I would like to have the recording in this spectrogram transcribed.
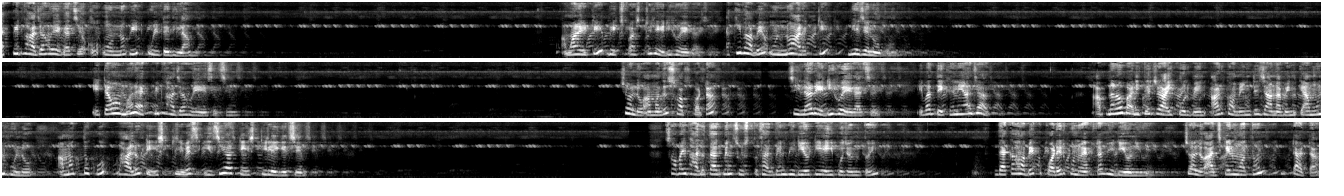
এক পিঠ ভাজা হয়ে গেছে ও অন্য পিঠ উল্টে দিলাম। আমার এটি ব্রেকফাস্টটি রেডি হয়ে গেছে। একইভাবে অন্য আরেকটি ভেজে নেব। এটাও আমার এক পিঠ ভাজা হয়ে এসেছে। চলো, আমাদের সব কটা চিলা রেডি হয়ে গেছে। এবার দেখে নেওয়া যাক। আপনারাও বাড়িতে ট্রাই করবেন আর কমেন্টে জানাবেন কেমন হলো। আমার তো খুব ভালো টেস্ট বেশ ইজি আর টেস্টি লেগেছে। সবাই ভালো থাকবেন, সুস্থ থাকবেন। ভিডিওটি এই পর্যন্তই। দেখা হবে পরের কোনো একটা ভিডিও নিয়ে। চলো, আজকের মতন, টাটা।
